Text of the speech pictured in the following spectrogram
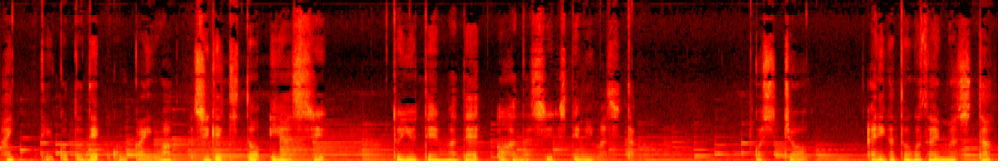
はいということで今回は「刺激と癒し」というテーマでお話ししてみました。ご視聴ありがとうございました。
